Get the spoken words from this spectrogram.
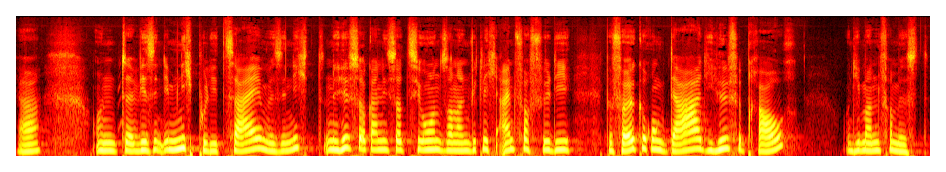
Ja? Und äh, wir sind eben nicht Polizei, wir sind nicht eine Hilfsorganisation, sondern wirklich einfach für die Bevölkerung da, die Hilfe braucht und jemanden vermisst.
